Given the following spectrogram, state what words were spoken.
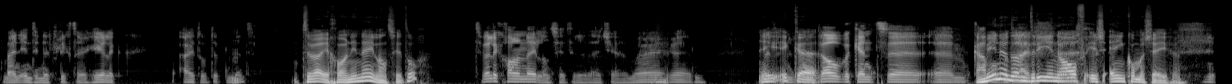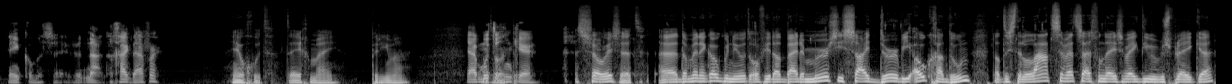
Mijn internet vliegt er heerlijk uit op dit moment. Terwijl je gewoon in Nederland zit, toch? Terwijl ik gewoon in Nederland zit inderdaad, ja. Maar ehm, Ik, ik, een eh, wel bekend eh ehm minder dan kabelbedrijf, 3,5 is 1,7. eh, 1,7. Nou, dan ga ik daarvoor. Heel goed, tegen mij. Prima. Ja, moet toch een keer. Zo is het. Eh, dan ben ik ook benieuwd of je dat bij de Merseyside Derby ook gaat doen. Dat is de laatste wedstrijd van deze week die we bespreken.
